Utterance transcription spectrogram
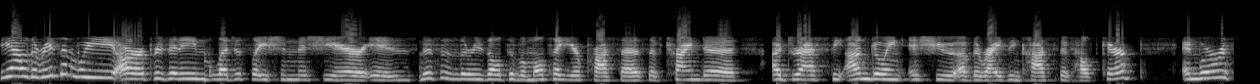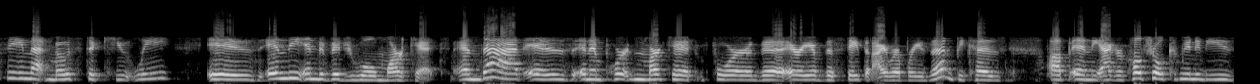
Yeah, well, the reason we are presenting legislation this year is this is the result of a multi year process of trying to address the ongoing issue of the rising cost of healthcare. And where we're seeing that most acutely is in the individual market. And that is an important market for the area of the state that I represent because up in the agricultural communities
